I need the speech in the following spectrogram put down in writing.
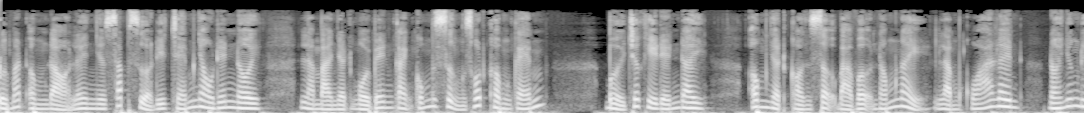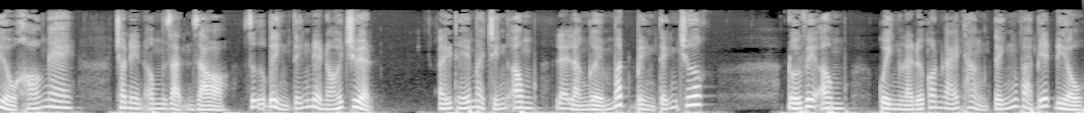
Đôi mắt ông đỏ lên như sắp sửa đi chém nhau đến nơi. Làm bà Nhật ngồi bên cạnh cũng sửng sốt không kém. Bởi trước khi đến đây, Ông Nhật còn sợ bà vợ nóng nảy, Làm quá lên, Nói những điều khó nghe. Cho nên ông dặn dò, Giữ bình tĩnh để nói chuyện. Ấy thế mà chính ông lại là người mất bình tĩnh trước. Đối với ông, Quỳnh là đứa con gái thẳng tính và biết điều.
